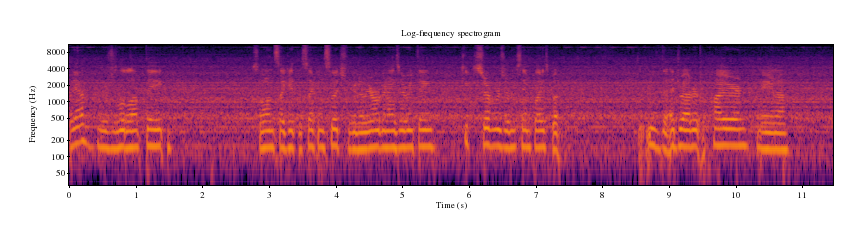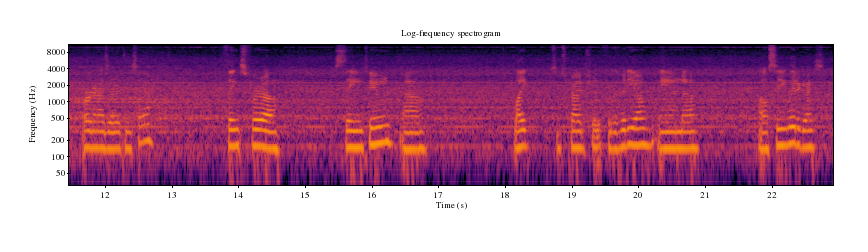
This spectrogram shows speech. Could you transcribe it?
But yeah, there's a little update. So once I get the second switch, we're gonna reorganize everything. Keep the servers in the same place, but move the edge router higher and uh, organize everything. So yeah, thanks for uh, staying tuned. Uh, like, subscribe for the video, and uh, I'll see you later, guys.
